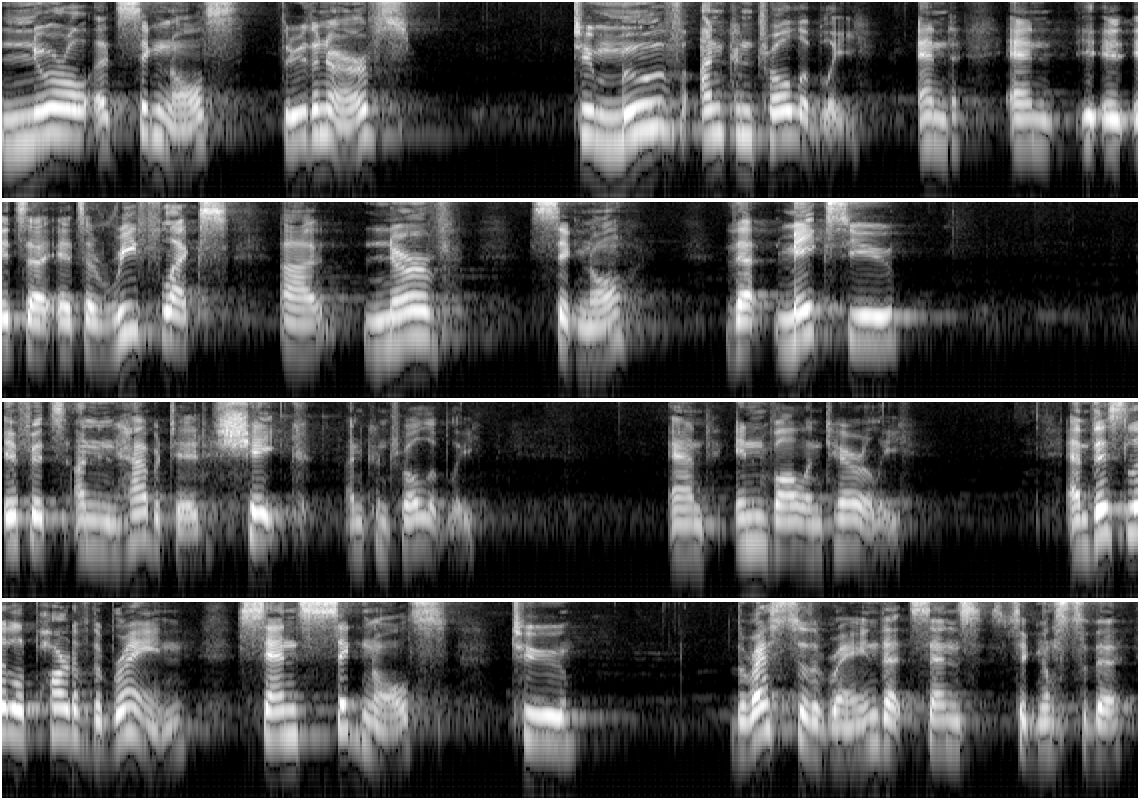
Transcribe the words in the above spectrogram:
neural uh, signals through the nerves to move uncontrollably. And, and it, it's, a, it's a reflex uh, nerve signal that makes you, if it's uninhabited, shake uncontrollably and involuntarily. And this little part of the brain sends signals to the rest of the brain that sends signals to, the,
